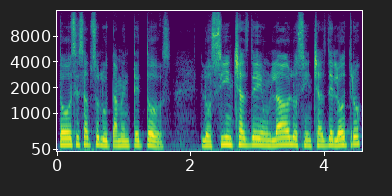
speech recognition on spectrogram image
todos es absolutamente todos. Los hinchas de un lado, los hinchas del otro.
